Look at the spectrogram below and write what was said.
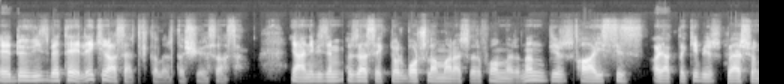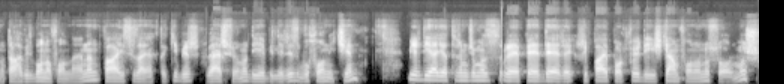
e, döviz ve TL kira sertifikaları taşıyor esasen. Yani bizim özel sektör borçlanma araçları fonlarının bir faizsiz ayaktaki bir versiyonu, tahvil bono fonlarının faizsiz ayaktaki bir versiyonu diyebiliriz bu fon için. Bir diğer yatırımcımız RPD, Repay Portföy Değişken Fonu'nu sormuş.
